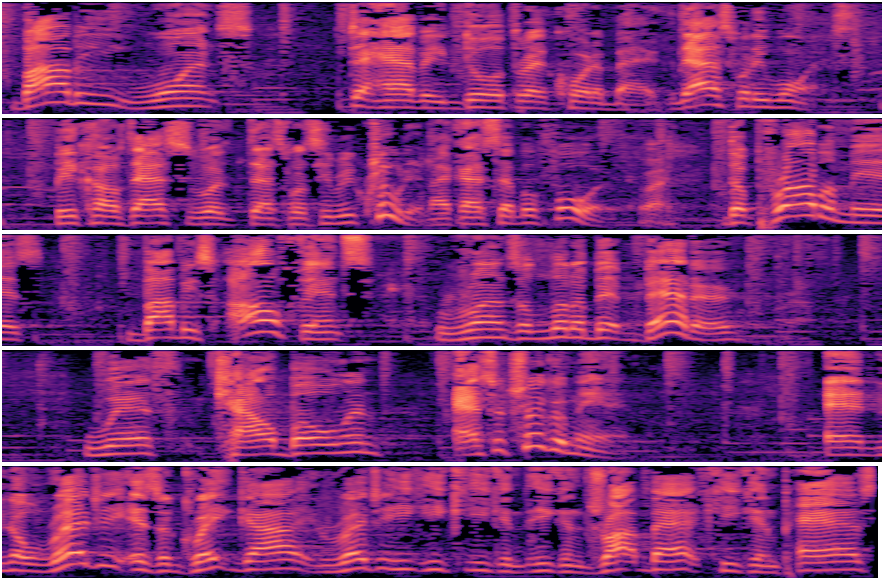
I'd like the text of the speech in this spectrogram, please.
Bobby wants to have a dual threat quarterback. That's what he wants because that's what that's what he recruited. Like I said before. Right. The problem is Bobby's offense runs a little bit better with Cal Bolin as a trigger man. And you know Reggie is a great guy. Reggie he, he, he can he can drop back, he can pass,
